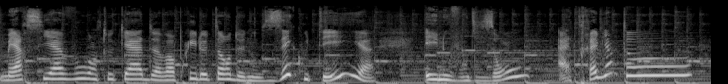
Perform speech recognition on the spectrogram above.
Merci à vous en tout cas d'avoir pris le temps de nous écouter et nous vous disons à très bientôt.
